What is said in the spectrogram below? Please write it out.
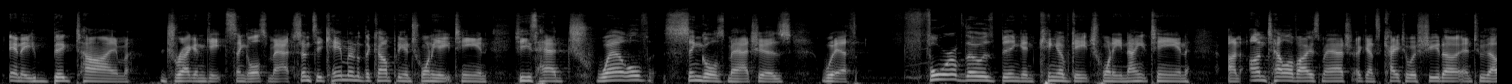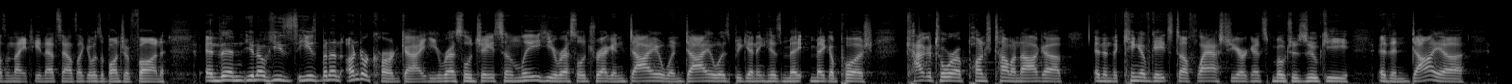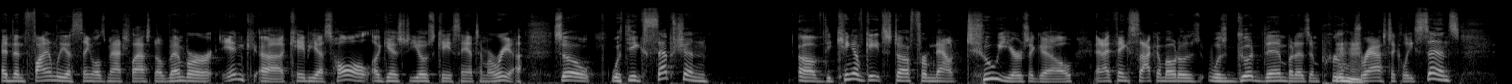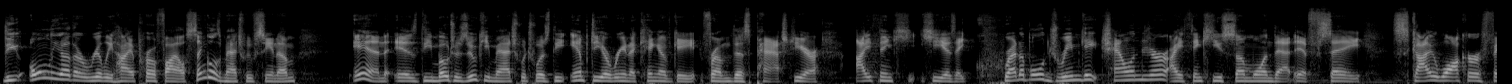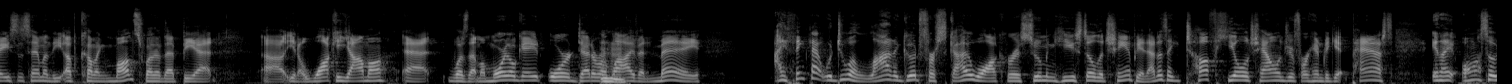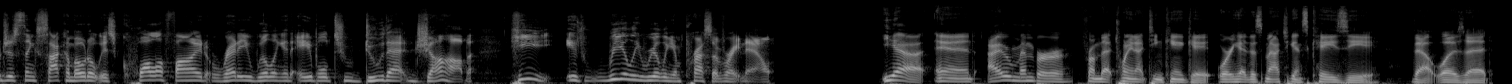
in a big time Dragon Gate singles match. Since he came into the company in 2018, he's had 12 singles matches, with four of those being in King of Gate 2019, an untelevised match against Kaito Ishida in 2019. That sounds like it was a bunch of fun. And then, you know, he's he's been an undercard guy. He wrestled Jason Lee, he wrestled Dragon Dia when Dia was beginning his me- mega push. Kagetora punched Tominaga, and then the King of Gate stuff last year against Mochizuki, and then Dia, and then finally a singles match last November in uh, KBS Hall against Yosuke Santa Maria. So, with the exception of the King of Gate stuff from now two years ago, and I think Sakamoto's was good then, but has improved drastically since. The only other really high profile singles match we've seen him in is the Mochizuki match, which was the empty arena King of Gate from this past year. I think he- is a credible Dreamgate challenger. I think he's someone that if, say, Skywalker faces him in the upcoming months, whether that be at uh, you know Wakayama at was that Memorial Gate or Dead or Alive in May, I think that would do a lot of good for Skywalker, assuming he's still the champion. That is a tough heel challenger for him to get past. And I also just think Sakamoto is qualified, ready, willing, and able to do that job. He is really, really impressive right now. Yeah, and I remember from that 2019 King of Gate where he had this match against KZ that was at,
